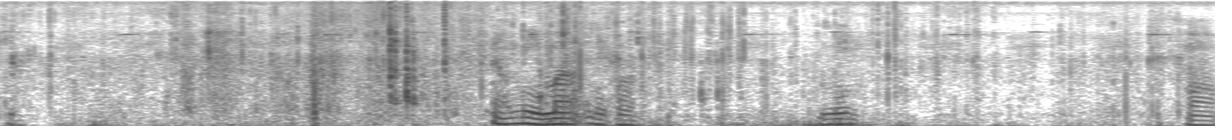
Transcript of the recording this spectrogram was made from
กินแล้วมีมะนี่ก่อนนี่ข้าว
